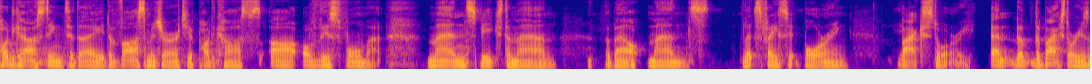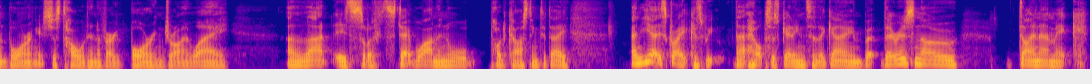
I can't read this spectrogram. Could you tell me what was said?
podcasting today, the vast majority of podcasts are of this format. Man speaks to man about man's, let's face it, boring backstory. And the, the backstory isn't boring, it's just told in a very boring, dry way. And that is sort of step one in all podcasting today. And yeah, it's great because we that helps us get into the game, but there is no dynamic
